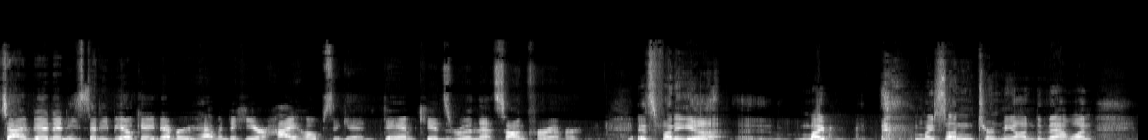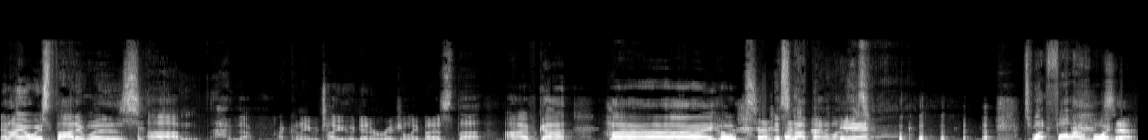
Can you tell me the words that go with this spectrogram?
chimed in and he said he'd be okay never having to hear High Hopes again. Damn kids ruined that song forever. It's funny. Uh, my my son turned me on to that one, and I always thought it was. Um, I couldn't even tell you who did it originally, but it's the "I've got high hopes." It's not that one. It's, it's what Fallout Boy. So,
